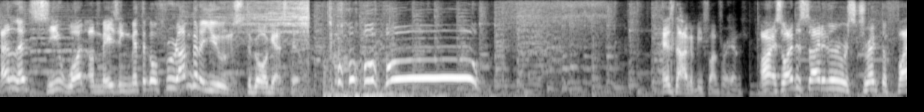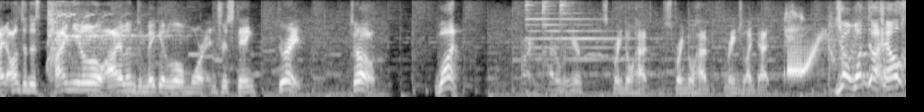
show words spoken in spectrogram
And let's see what amazing mythical fruit I'm gonna use to go against him. It's not gonna be fun for him. All right, so I decided to restrict the fight onto this tiny little island to make it a little more interesting. Three, two, one. All right, I'm gonna hide over here. Spring don't have, Spring don't have range like that. Yo, what the hell?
